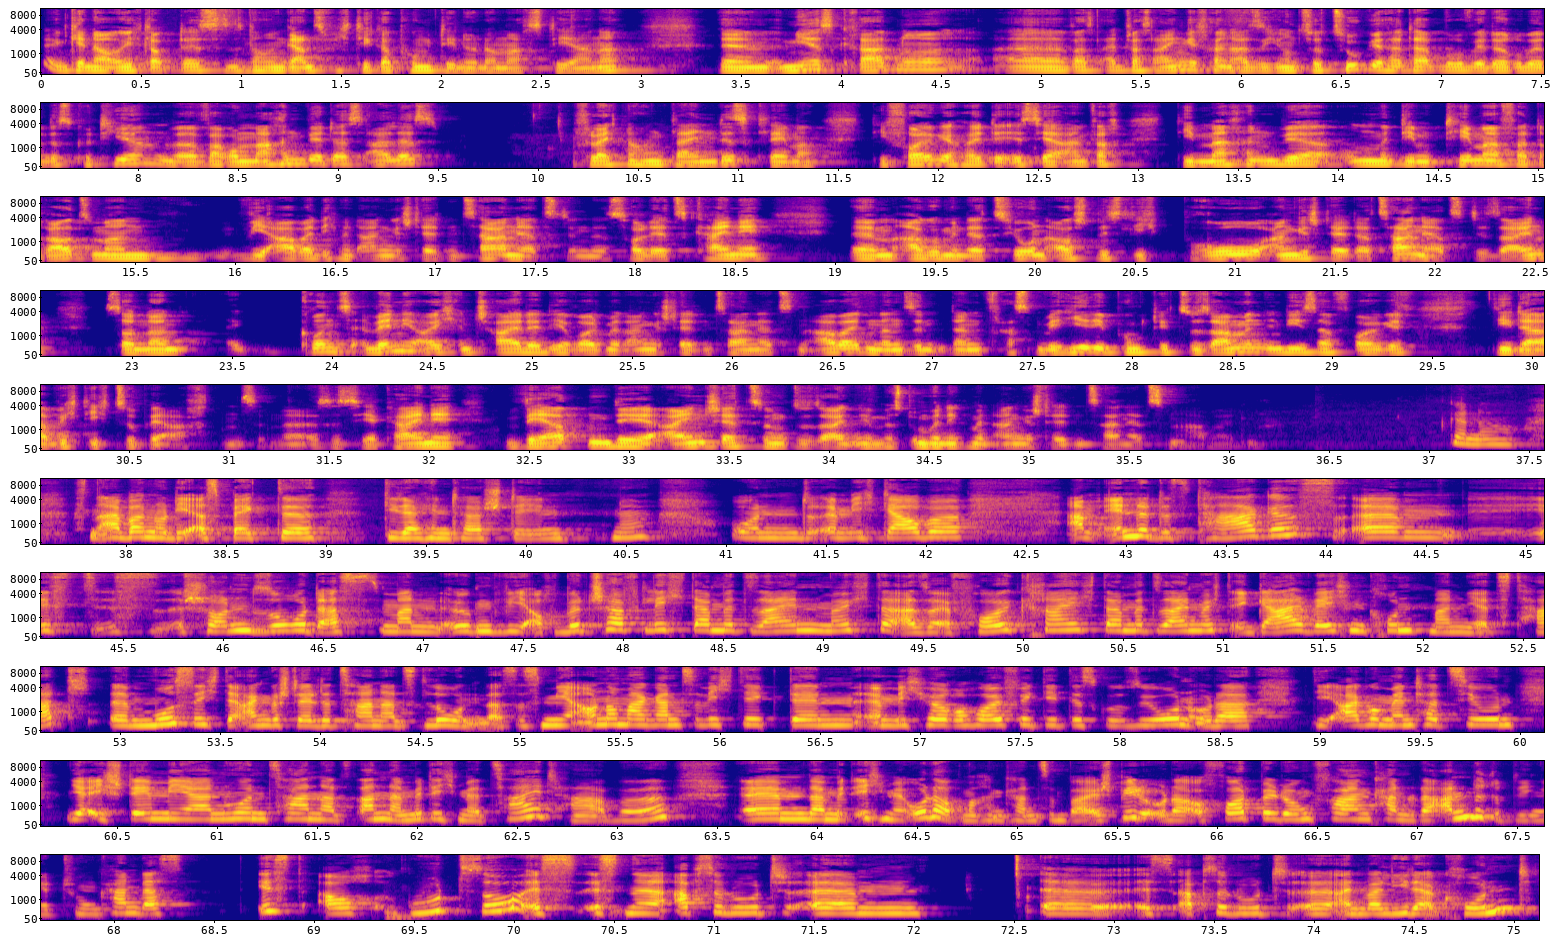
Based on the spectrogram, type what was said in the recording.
Genau, ich glaube, das ist noch ein ganz wichtiger Punkt, den du da machst, Diana. Ähm, mir ist gerade nur äh, was etwas eingefallen, als ich uns so zugehört habe, wo wir darüber diskutieren, warum machen wir das alles? Vielleicht noch einen kleinen Disclaimer. Die Folge heute ist ja einfach, die machen wir, um mit dem Thema vertraut zu machen, wie arbeite ich mit angestellten Zahnärzten. Das soll jetzt keine ähm, Argumentation ausschließlich pro angestellter Zahnärzte sein, sondern Grund, wenn ihr euch entscheidet, ihr wollt mit angestellten Zahnärzten arbeiten, dann sind, dann fassen wir hier die Punkte zusammen in dieser Folge, die da wichtig zu beachten sind. Es ist hier keine wertende Einschätzung zu sagen, ihr müsst unbedingt mit angestellten Zahnärzten arbeiten. Genau. Es sind einfach nur die Aspekte, die dahinter stehen. Ne? Und ähm, ich glaube, am Ende des Tages ähm, ist es schon so, dass man irgendwie auch wirtschaftlich damit sein möchte, also erfolgreich damit sein möchte, egal welchen Grund man jetzt hat, äh, muss sich der angestellte Zahnarzt lohnen. Das ist mir auch nochmal ganz wichtig, denn ähm, ich höre häufig die Diskussion oder die Argumentation, ja, ich stelle mir ja nur einen Zahnarzt an, damit ich mehr Zeit habe, ähm, damit ich mehr Urlaub machen kann zum Beispiel oder auf Fortbildung fahren kann oder andere Dinge tun kann. Das ist auch gut so. Es ist eine absolut ähm, äh, ist absolut äh, ein valider Grund.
